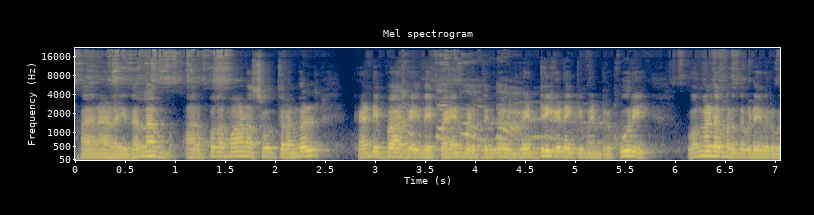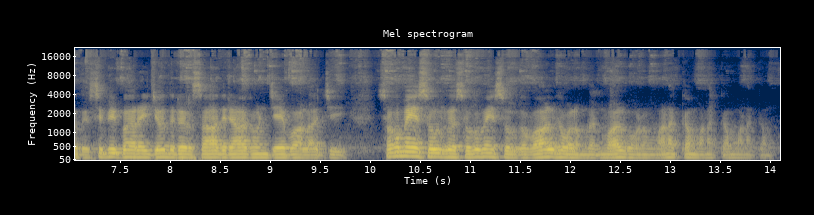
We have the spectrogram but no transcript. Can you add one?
அதனால் இதெல்லாம் அற்புதமான சூத்திரங்கள். கண்டிப்பாக இதை பயன்படுத்துங்கள். வெற்றி கிடைக்கும் என்று கூறி உங்களிடமிருந்து விடைபெறுவது சிப்பிப்பாறை ஜோதிடர் சாதி ராகவன் ஜெயபாலாஜி. சுகமே சொல்க சுகமே சொல்க வாழ்க வளமுடன் வாழ்க வளம் வணக்கம் வணக்கம் வணக்கம்.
